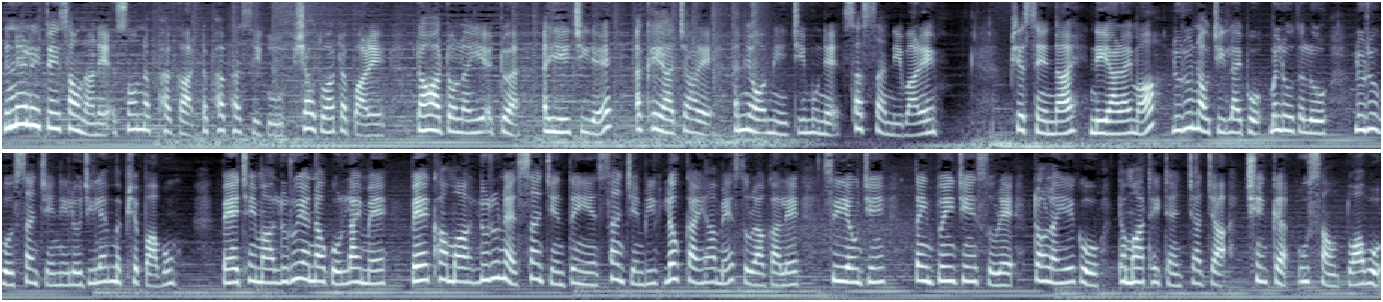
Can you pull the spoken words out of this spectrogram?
နည်းနည်းလေးတိတ်ဆောက်တာနဲ့အစွန်းနှစ်ဖက်ကတစ်ဖက်ဖက်စီကိုရောက်သွားတတ်ပါတယ်။ဒါဟာတော်လန်ရေးအတွက်အရေးကြီးတဲ့အခရာကျတဲ့အမျှော်အမြင်ကြီးမှုနဲ့ဆက်ဆက်နေပါတယ်။ဖြစ်စဉ်တိုင်းနေရာတိုင်းမှာလူလူနောက်ကြီးလိုက်ဖို့မလိုသလိုလူလူကိုစန့်ကျင်နေလို့ကြီးလည်းမဖြစ်ပါဘူး။ဘယ်အချိန်မှာလူလူရဲ့နောက်ကိုလိုက်မယ်ဘယ်အခါမှာလူလူနဲ့စန့်ကျင်သိရင်စန့်ကျင်ပြီးလောက်ကင်ရမယ်ဆိုတာကလည်းစီယုံချင်းတိမ်သွင်းခြင်းဆိုတဲ့တော်လန်ရေးကိုဓမ္မထိတ်တန်ကြကြချင်းကပ်ဥဆောင်သွားဖို့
